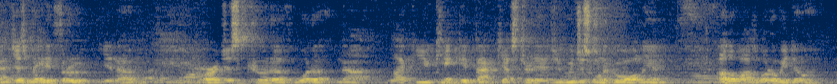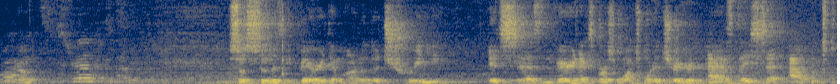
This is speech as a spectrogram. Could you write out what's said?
I just made it through, you know? Or I just could have, would have, nah. Like you can't get back yesterday. We just want to go all in. Otherwise, what are we doing? You know? So as soon as he buried them under the tree, it says in the very next verse, watch what it triggered. As they set out,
